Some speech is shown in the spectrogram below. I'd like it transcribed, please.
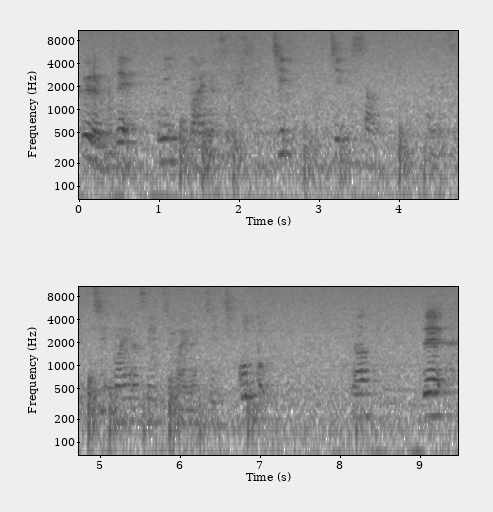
来るんで2マイナス1 1 3マイナス1マイナス1マイナス1 5となって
